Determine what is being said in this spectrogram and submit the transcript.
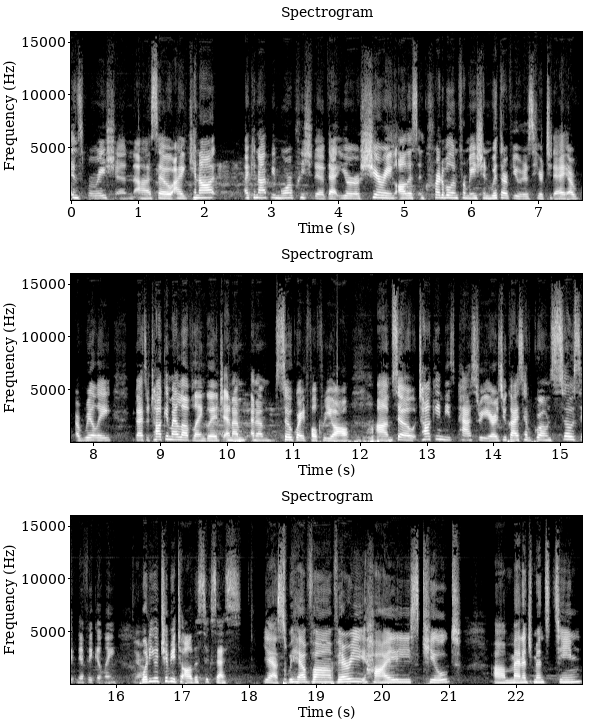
inspiration. Uh, so I cannot. I cannot be more appreciative that you're sharing all this incredible information with our viewers here today. I, I really, you guys are talking my love language, and I'm and I'm so grateful for you all. Um, so, talking these past three years, you guys have grown so significantly. Yeah. What do you attribute to all this success? Yes, we have a very highly skilled uh, management team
